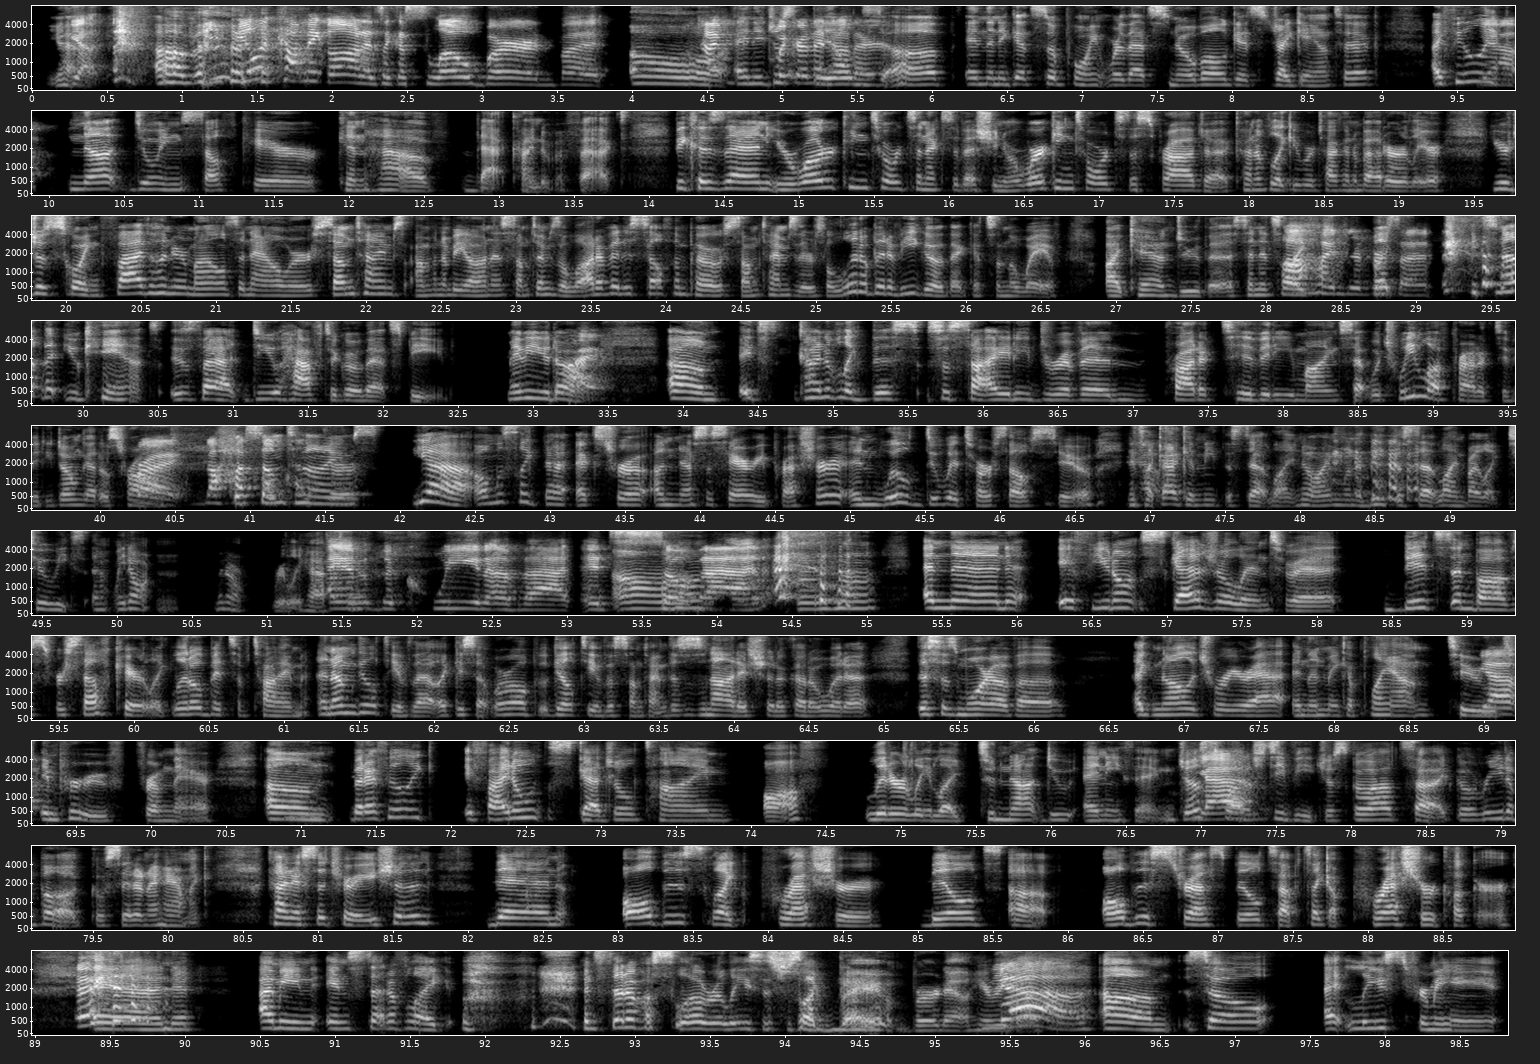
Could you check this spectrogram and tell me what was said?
Yeah. Yeah. Um, you feel it coming on. It's like a slow burn, but oh, and it just builds up, and then it gets to a point where that snowball gets gigantic. I feel like yeah. not doing self care can have that kind of effect because then you're working towards an exhibition, you're working towards this project, kind of like you were talking about earlier. You're just going 500 miles an hour. Sometimes, I'm going to be honest, sometimes a lot of it is self imposed. Sometimes there's a little bit of ego that gets in the way of, I can do this. And it's like, 100%. Like, it's not that you can't, is that do you have to go that speed? Maybe you don't. Right um it's kind of like this society driven productivity mindset which we love productivity don't get us wrong right the but sometimes culture. yeah almost like that extra unnecessary pressure and we'll do it to ourselves too it's yeah. like i can meet this deadline no i'm going to beat this deadline by like two weeks and we don't We don't really have I to. am the queen of that. It's Uh so bad. hmm And then if you don't schedule into it, bits and bobs for self care, like little bits of time. And I'm guilty of that. Like you said, we're all guilty of this sometimes. This is not a shoulda, coulda, woulda. This is more of a acknowledge where you're at and then make a plan to Yeah. improve from there. Mhm. Um, but I feel like if I don't schedule time off, literally like to not do anything, just watch TV, just go outside, go read a book, go sit in a hammock kind of situation, then all this like pressure builds up. All this stress builds up. It's like a pressure cooker. And I mean, instead of like instead of a slow release, it's just like bam, burnout. Here we go. Yeah. Um, so at least for me,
